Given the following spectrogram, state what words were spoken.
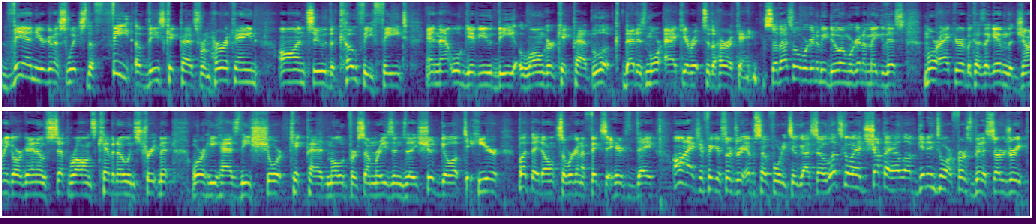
then you're going to switch the feet of these kick pads from Hurricane onto the Kofi feet, and that will give you the longer kick pad look that is more accurate to the Hurricane. So that's what we're going to be doing. We're going to make this more accurate because they gave him the Johnny Gargano, Seth Rollins, Kevin Owens treatment where he has the short kick pad mold for some reason. They should go up to here, but they don't, so we're going to fix it here today on Action Figure Surgery episode 42, guys. So let's go ahead, shut the hell up, get into our first bit of surgery,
